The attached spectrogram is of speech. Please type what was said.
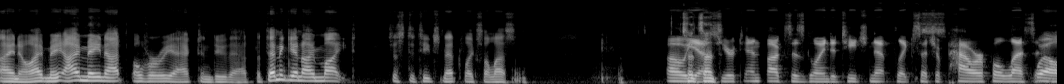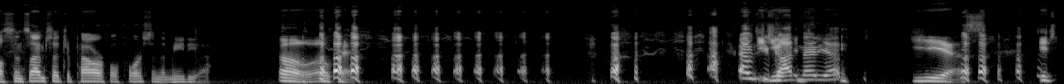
I know I may I may not overreact and do that, but then again I might just to teach Netflix a lesson. Oh it yes, your ten bucks is going to teach Netflix such a powerful lesson. Well, since I'm such a powerful force in the media, oh okay. haven't you, you- gotten that yet? Yes. did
